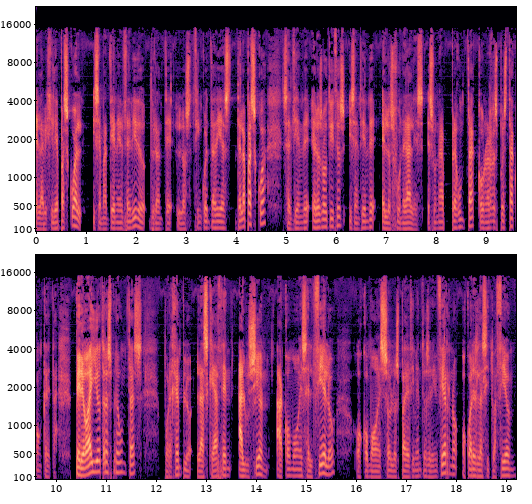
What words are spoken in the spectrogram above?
en la vigilia pascual y se mantiene encendido durante los 50 días de la Pascua, se enciende en los bautizos y se enciende en los funerales. Es una pregunta con una respuesta concreta. Pero hay otras preguntas, por ejemplo, las que hacen alusión a cómo es el cielo, o cómo son los padecimientos del infierno, o cuál es la situación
